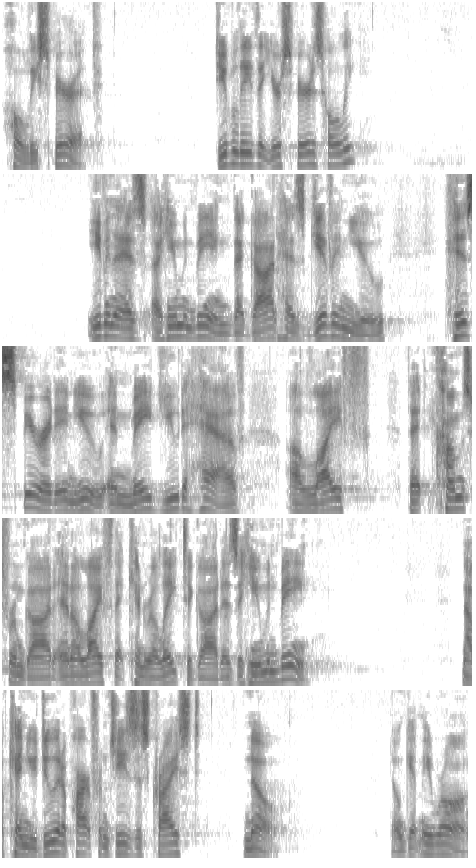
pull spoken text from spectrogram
Holy Spirit. Do you believe that your spirit is holy? Even as a human being, that God has given you His Spirit in you and made you to have a life that comes from God and a life that can relate to God as a human being. Now, can you do it apart from Jesus Christ? No. Don't get me wrong.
